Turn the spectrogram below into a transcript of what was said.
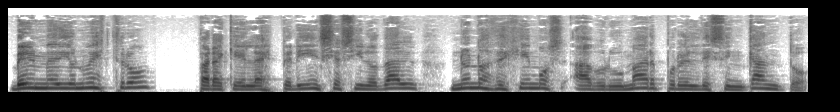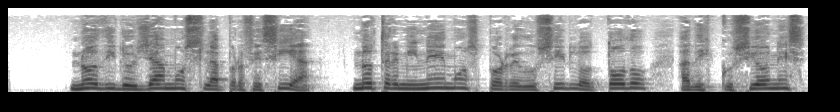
Ven en medio nuestro para que en la experiencia sinodal no nos dejemos abrumar por el desencanto, no diluyamos la profecía, no terminemos por reducirlo todo a discusiones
